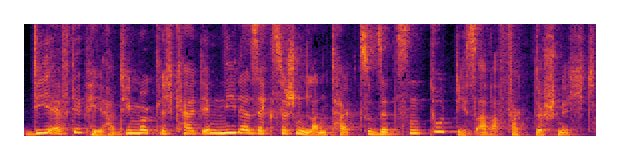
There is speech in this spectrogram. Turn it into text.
Die FDP hat die Möglichkeit, im niedersächsischen Landtag zu sitzen, tut dies aber faktisch nicht.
